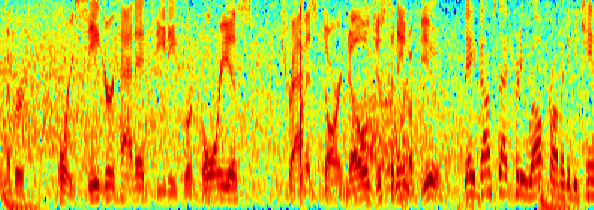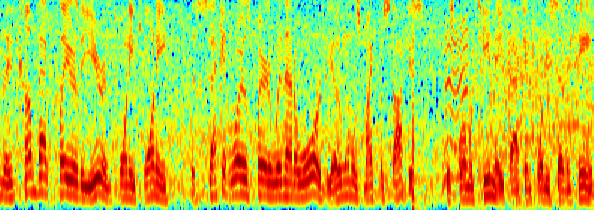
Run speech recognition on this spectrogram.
Remember, Corey Seager had it, Didi Gregorius, Travis d'Arnaud, just to name a few. Yeah, he bounced back pretty well from it. He became the comeback player of the year in 2020. The second Royals player to win that award. The other one was Mike Moustakas, his former teammate back in 2017.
